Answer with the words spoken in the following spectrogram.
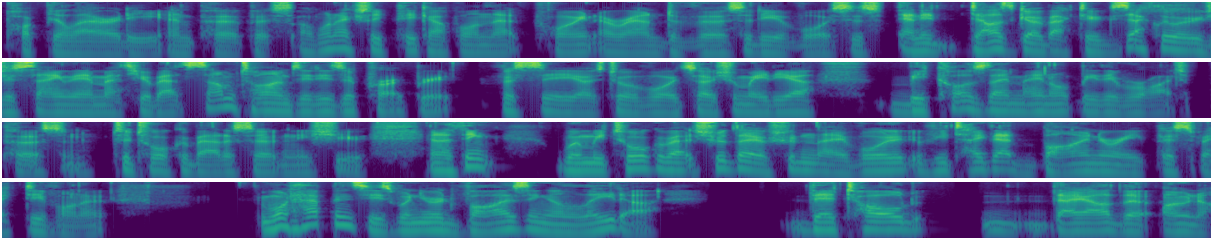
popularity and purpose. I want to actually pick up on that point around diversity of voices. And it does go back to exactly what you were just saying there, Matthew, about sometimes it is appropriate for CEOs to avoid social media because they may not be the right person to talk about a certain issue. And I think when we talk about should they or shouldn't they avoid it, if you take that binary perspective on it, what happens is when you're advising a leader, they're told they are the owner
